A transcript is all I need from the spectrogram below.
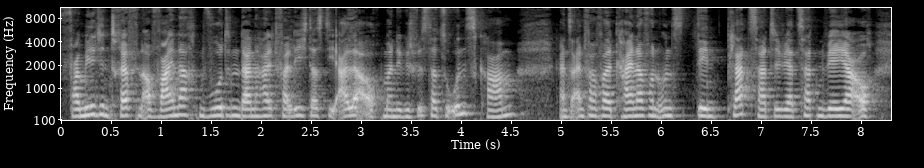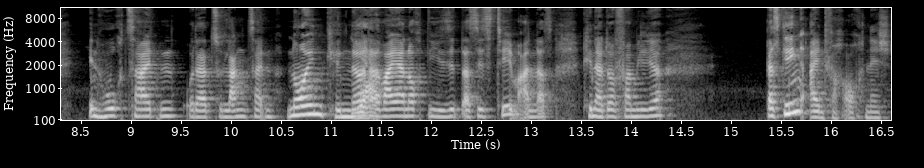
Familientreffen auf Weihnachten wurden dann halt verlegt, dass die alle, auch meine Geschwister, zu uns kamen. Ganz einfach, weil keiner von uns den Platz hatte. Jetzt hatten wir ja auch in Hochzeiten oder zu langen Zeiten neun Kinder. Ja. Da war ja noch die, das System anders, Kinderdorffamilie. Das ging einfach auch nicht.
